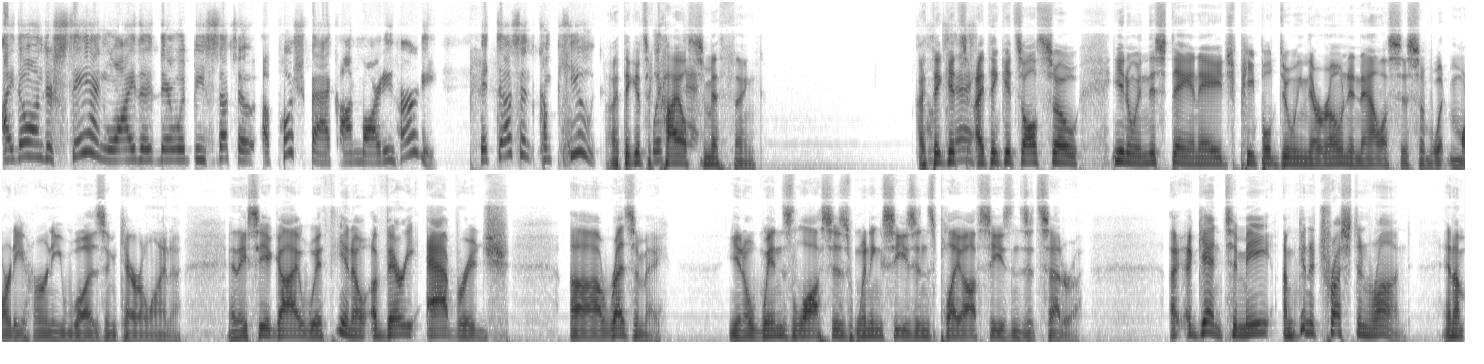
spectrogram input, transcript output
I don't understand why the, there would be such a, a pushback on Marty Hurney. It doesn't compute. I think it's a Kyle that. Smith thing. I think it's I think it's also, you know, in this day and age, people doing their own analysis of what Marty Hurney was in Carolina. And they see a guy with, you know, a very average uh, resume. You know, wins, losses, winning seasons, playoff seasons, etc. Again, to me, I'm going to trust in Ron. And I'm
